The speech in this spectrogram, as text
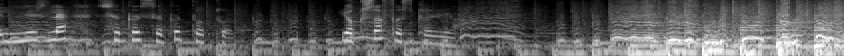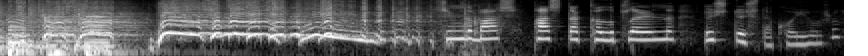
elinizle sıkı sıkı tutun. Yoksa fıskırıyor. Baş, pasta kalıplarını üst üste koyuyoruz.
